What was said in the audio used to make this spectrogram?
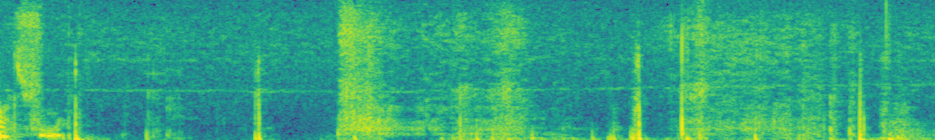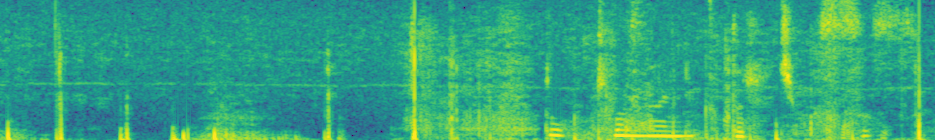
Al şunu. Doktorlar ne kadar acımasız.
